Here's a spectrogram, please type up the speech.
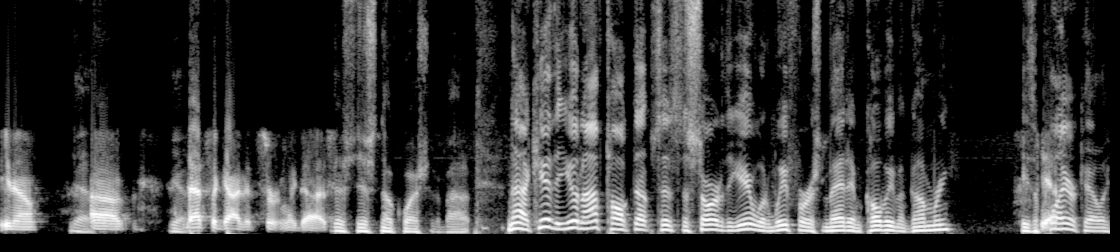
you know, Yeah. uh, Yeah. that's a guy that certainly does. There's just no question about it. Now, a kid that you and I've talked up since the start of the year when we first met him, Colby Montgomery. He's a Yeah. player, Kelly.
